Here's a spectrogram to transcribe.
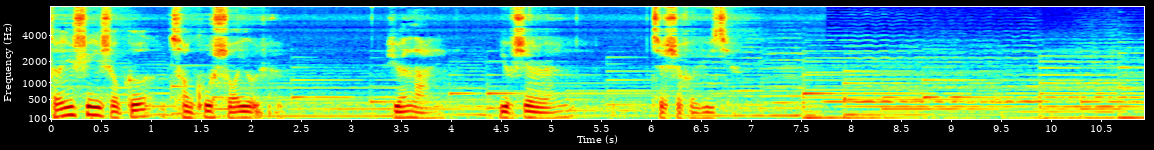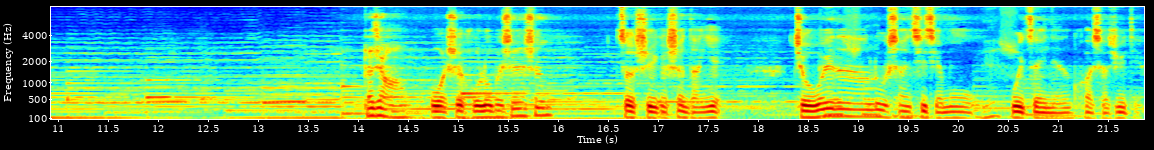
陈奕迅一首歌唱哭所有人。原来，有些人只适合遇见。大家好，我是胡萝卜先生。这是一个圣诞夜，久违的录上一期节目，为这一年画下句点。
